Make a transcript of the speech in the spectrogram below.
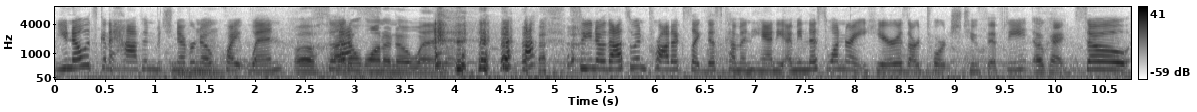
you know it's going to happen, but you never mm-hmm. know quite when. Ugh, so I don't want to know when. so you know that's when products like this come in handy. I mean, this one right here is our Torch 250. Okay. So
